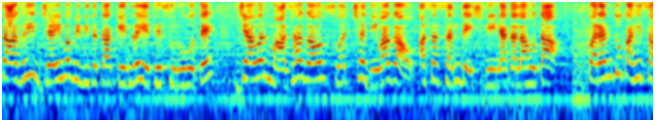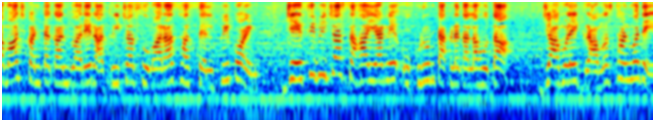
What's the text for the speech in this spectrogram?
सागरी जैव विविधता केंद्र येथे सुरू होते ज्यावर माझा गाव स्वच्छ दिवा गाव असा संदेश लिहिण्यात आला होता. परंतु काही समाज कंटकांद्वारे रात्रीच्या सुमारास हा सेल्फी पॉइंट जेसीबीच्या सहाय्याने उखडून टाकण्यात आला होता ज्यामुळे ग्रामस्थांमध्ये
